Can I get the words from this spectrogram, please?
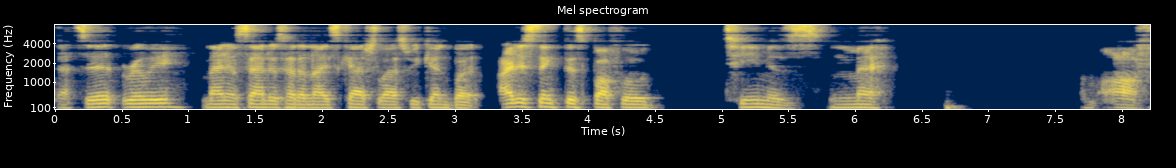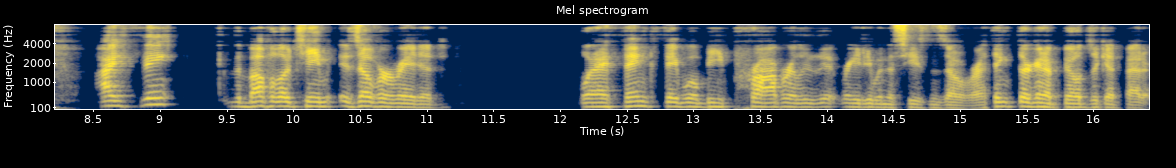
That's it, really. Manuel Sanders had a nice catch last weekend, but I just think this Buffalo team is meh. I'm off. I think the Buffalo team is overrated, but I think they will be properly rated when the season's over. I think they're going to build to get better.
